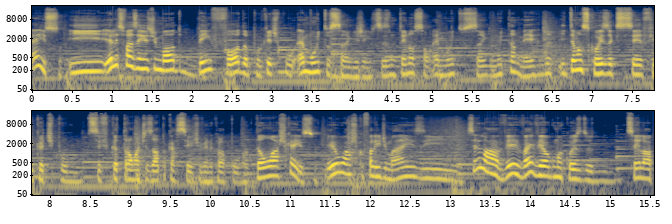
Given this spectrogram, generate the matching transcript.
é isso. E eles fazem isso de modo bem foda, porque, tipo, é muito sangue, gente. Vocês não têm noção. É muito sangue, muita merda. E tem umas coisas que você fica, tipo, você fica traumatizado pra cacete vendo aquela porra. Então acho que é isso. Eu acho que eu falei demais e. Sei lá, vê, vai ver alguma coisa do. Sei lá.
